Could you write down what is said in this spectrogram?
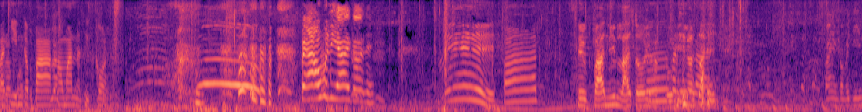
ปลาจีนกับปลาข้าวมันน่ะถือก่อน ไปเอาพอดีไอ้ก่อนเลยนี่ปลาถือฟ้านินหลายตัวอยู่ครับดูนี่เราใส่ไปยังก็ไปจีน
